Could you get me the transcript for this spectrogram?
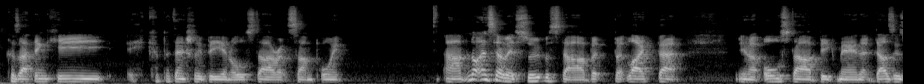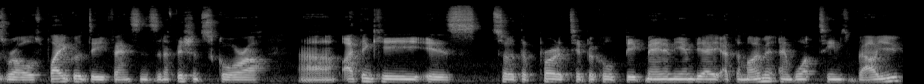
because I think he, could potentially be an all star at some point. Um, not necessarily a superstar, but but like that, you know, all star big man that does his roles, play good defense, and is an efficient scorer. Uh, I think he is sort of the prototypical big man in the NBA at the moment, and what teams value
